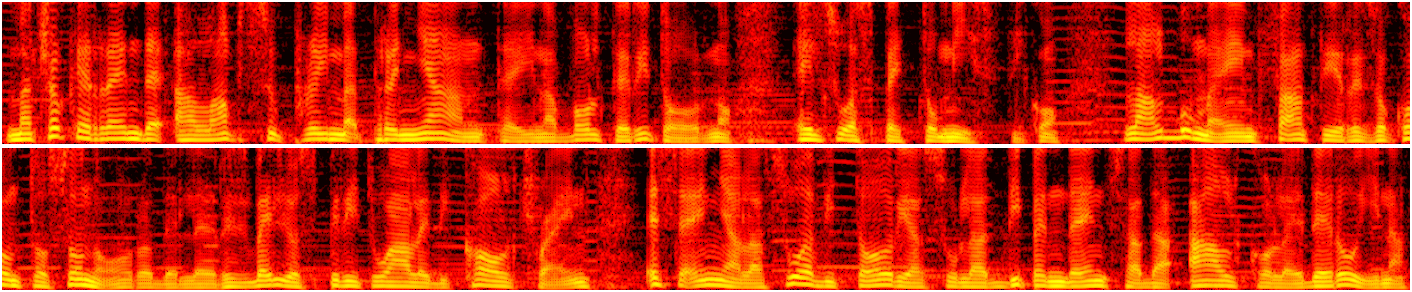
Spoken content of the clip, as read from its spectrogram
Ma ciò che rende A Love Supreme pregnante in A volte ritorno è il suo aspetto mistico. L'album è infatti il resoconto sonoro del risveglio spirituale di Coltrane e segna la sua vittoria sulla dipendenza da alcol ed eroina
